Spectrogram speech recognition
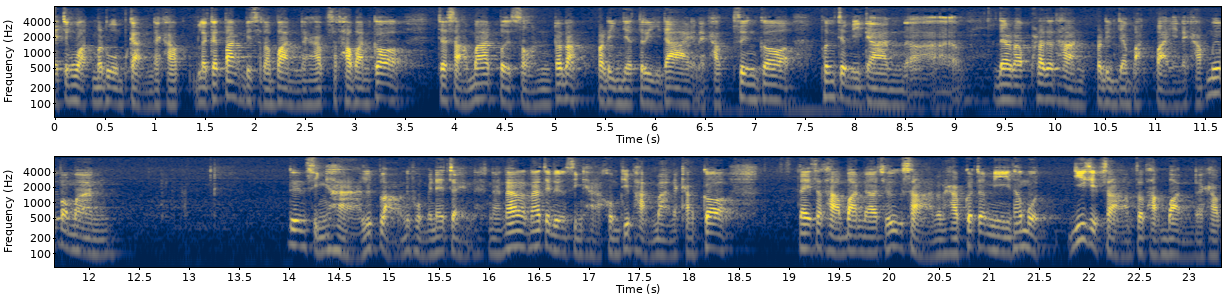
าย ๆ จังหวัดมารวมกันนะครับ แล้วก็ตั้งเป็นสถาบันนะครับ สถาบันก็จะสามารถเปิดสอนระดับปริญญาตรีได้นะครับ ซึ่งก็เพิ่งจะมีการได้รับพระราชทานปริญญาบัตรไปนะครับ เมื่อประมาณ เดือนสิงหาหรือเปล่านี่ผมไม่แน่ใจนะนน่าจะเดือนสิงหาคมที่ผ่านมานะครับ ก็ในสถาบันอาชีวศึกษานะครับ ก็จะมีทั้งหมด 23 สถาบันนะครับ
